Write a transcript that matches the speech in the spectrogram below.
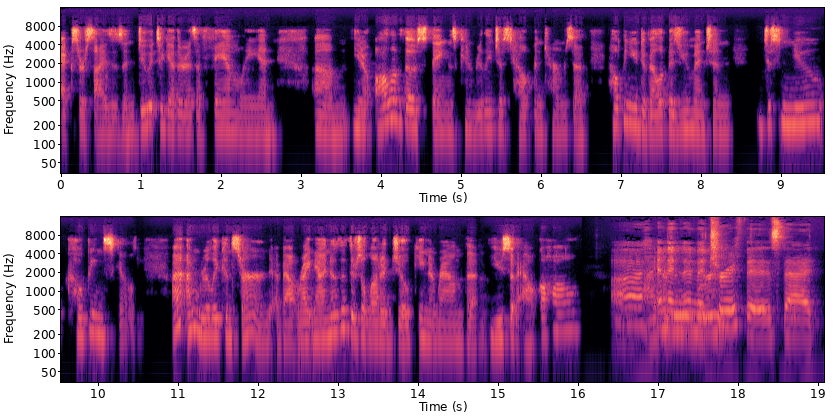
exercises and do it together as a family and Um, you know, all of those things can really just help in terms of helping you develop, as you mentioned, just new coping skills. I, am really concerned about right now. I know that there's a lot of joking around the use of alcohol. Uh, and then, then the truth is that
